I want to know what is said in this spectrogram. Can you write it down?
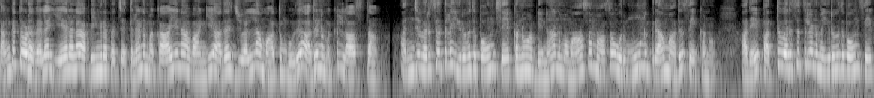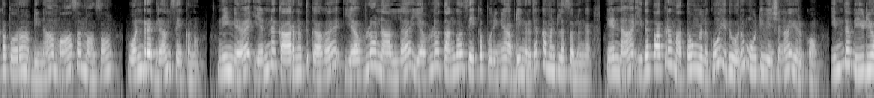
தங்கத்தோட விலை ஏறலை அப்படிங்கிற பட்சத்தில் நம்ம காயினாக வாங்கி அதை ஜுவல்லாக மாற்றும் போது அது நமக்கு லாஸ் தான். அஞ்சு வருஷத்தில் இருபது பவுன் சேர்க்கணும் அப்படின்னா நம்ம மாதம் மாதம் ஒரு மூணு கிராம் அது சேர்க்கணும். அதே பத்து வருஷத்தில் நம்ம இருபது பவுன் சேர்க்க போகிறோம் அப்படின்னா மாதம் மாதம் ஒன்றரை கிராம் சேர்க்கணும். நீங்கள் என்ன காரணத்துக்காக எவ்வளோ நாளில் எவ்வளோ தங்கம் சேர்க்க போகிறீங்க அப்படிங்கிறத கமெண்ட்டில் சொல்லுங்கள் ஏன்னா இதை பார்க்குற மற்றவங்களுக்கும் இது ஒரு மோட்டிவேஷனாக இருக்கும். இந்த வீடியோ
